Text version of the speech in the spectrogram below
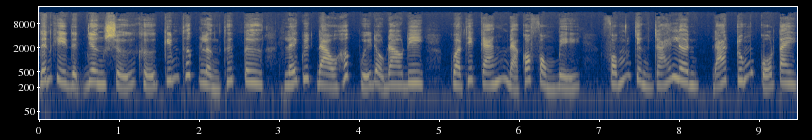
Đến khi địch dân sử khử kiếm thức lần thứ tư, lấy quyết đao hất quỷ đầu đao đi, qua thiết cán đã có phòng bị, phóng chân trái lên, đá trúng cổ tay.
